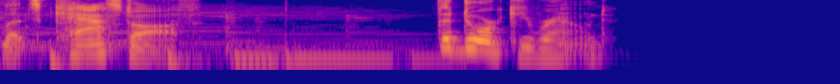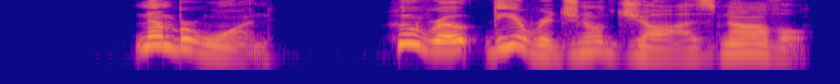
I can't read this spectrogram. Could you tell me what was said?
Let's cast off. The Dorky Round. Number 1. Who wrote the original Jaws novel?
